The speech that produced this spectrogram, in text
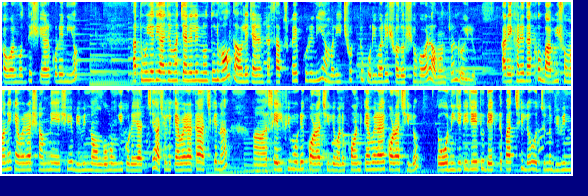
সবার মধ্যে শেয়ার করে নিও। আর তুমি যদি আজ আমার চ্যানেলে নতুন হও, তাহলে চ্যানেলটা সাবস্ক্রাইব করে নিয়ে আমার এই ছোট্ট পরিবারের সদস্য হওয়ার আমন্ত্রণ রইল। আর এখানে দেখো, বাবি সমানে ক্যামেরার সামনে এসে বিভিন্ন অঙ্গভঙ্গি করে যাচ্ছে। আসলে ক্যামেরাটা আজকে না সেলফি মোডে করা ছিল মানে ফ্রন্ট ক্যামেরায় করা ছিল। তো ও নিজেকে যেহেতু দেখতে পাচ্ছিল, ওর জন্য বিভিন্ন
